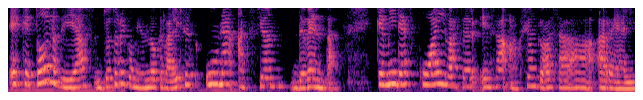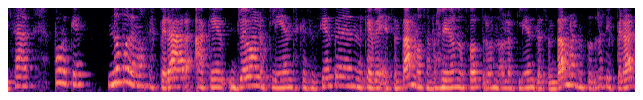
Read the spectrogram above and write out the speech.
es que todos los días yo te recomiendo que realices una acción de venta que mires cuál va a ser esa acción que vas a, a realizar porque no podemos esperar a que lluevan los clientes, que se sienten, que sentarnos en realidad nosotros, no los clientes, sentarnos nosotros y esperar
